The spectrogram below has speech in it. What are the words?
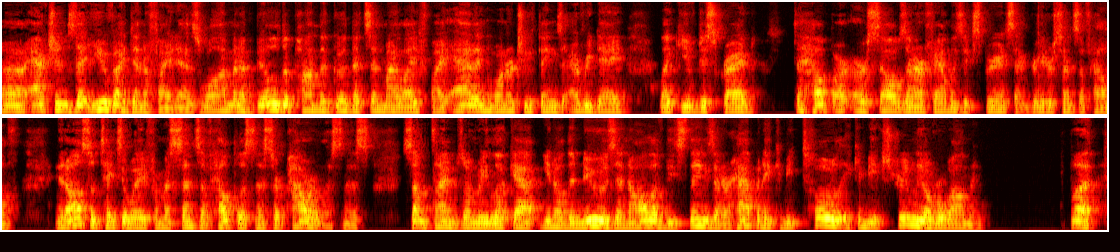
uh, actions that you've identified as well i'm going to build upon the good that's in my life by adding one or two things every day like you've described to help our, ourselves and our families experience that greater sense of health. It also takes away from a sense of helplessness or powerlessness. Sometimes when we look at you know the news and all of these things that are happening it can be totally it can be extremely overwhelming but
